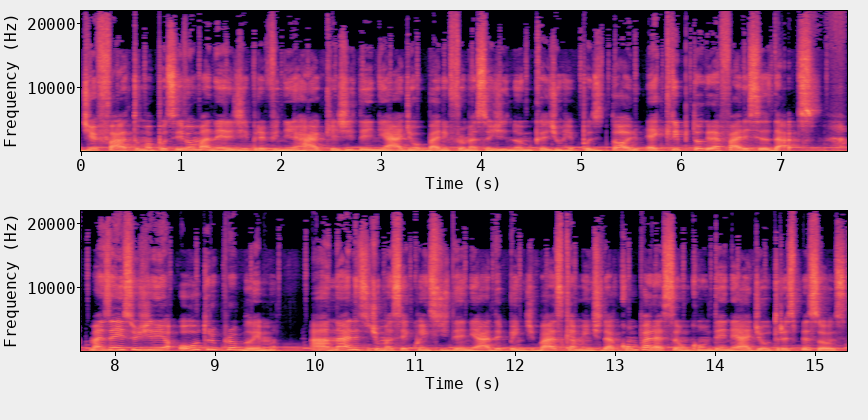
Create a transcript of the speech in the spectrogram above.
De fato, uma possível maneira de prevenir hackers de DNA de roubar informações genômicas de um repositório é criptografar esses dados. Mas aí surgiria outro problema. A análise de uma sequência de DNA depende basicamente da comparação com o DNA de outras pessoas,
